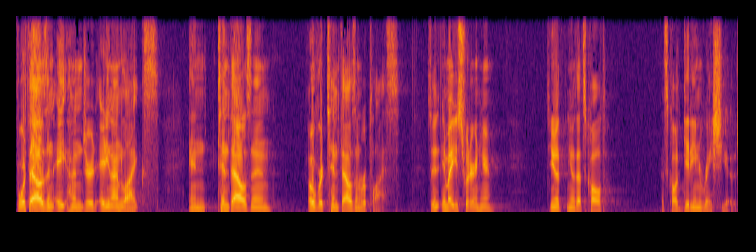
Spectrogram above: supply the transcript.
4,889 likes, and 10,000, over 10,000 replies. So, anybody use Twitter in here? Do you know, you know what that's called? That's called getting ratioed.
